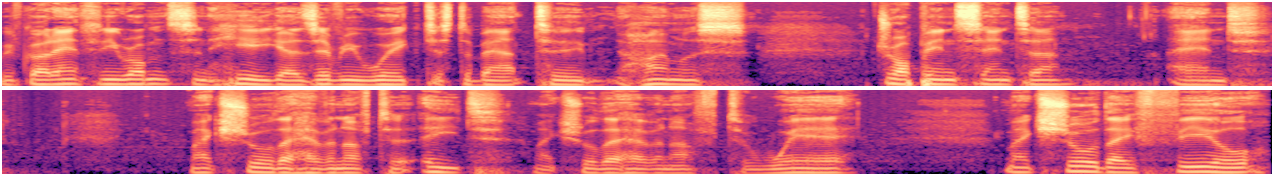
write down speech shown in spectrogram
We've got Anthony Robinson here. He goes every week just about to homeless drop in centre and make sure they have enough to eat, make sure they have enough to wear, make sure they feel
